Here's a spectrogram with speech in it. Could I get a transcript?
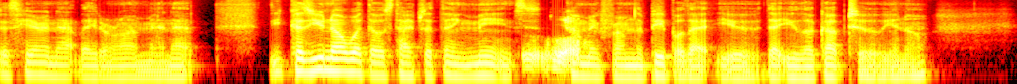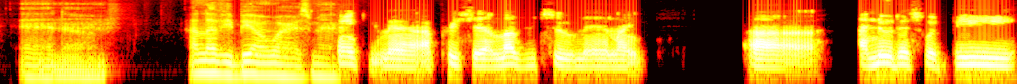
just hearing that later on, man, that because you know what those types of things means yeah coming from the people that you that you look up to, you know. And um, I love you beyond words, man. thank you man i appreciate it i love you too man like uh i knew this would be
